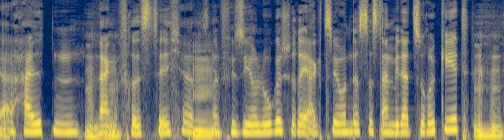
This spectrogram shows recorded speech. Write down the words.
Halten. halten, Mhm. langfristig. Das ist Mhm. eine physiologische Reaktion, dass es dann wieder zurückgeht. Mhm.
